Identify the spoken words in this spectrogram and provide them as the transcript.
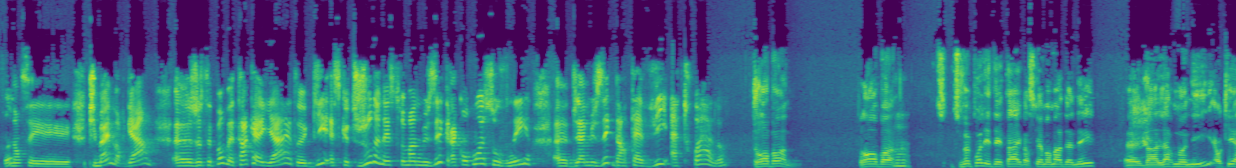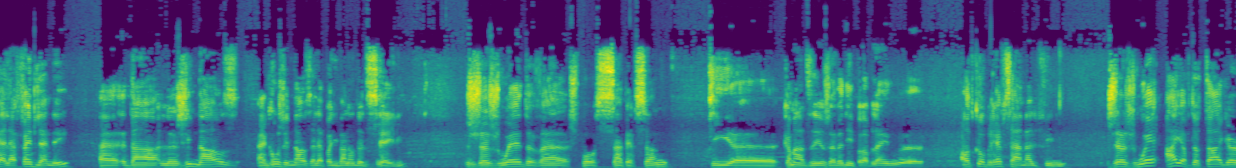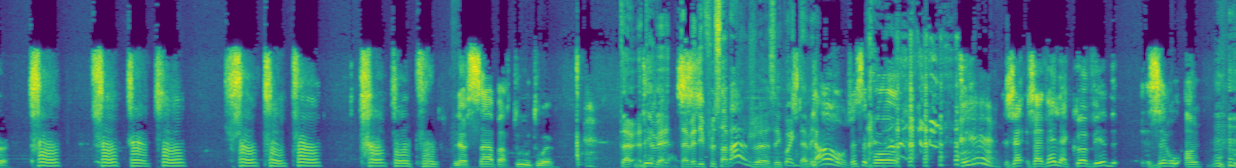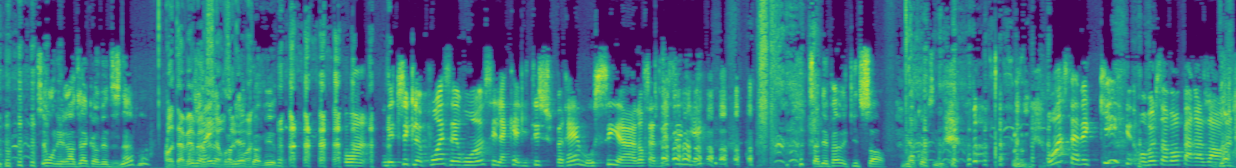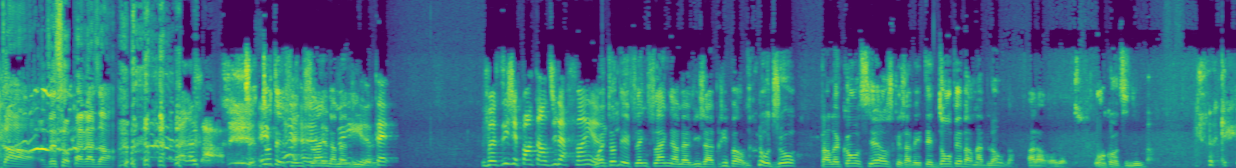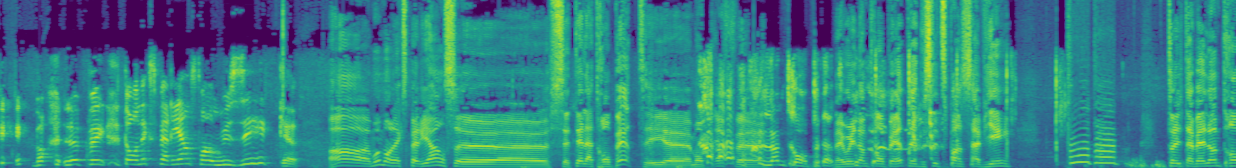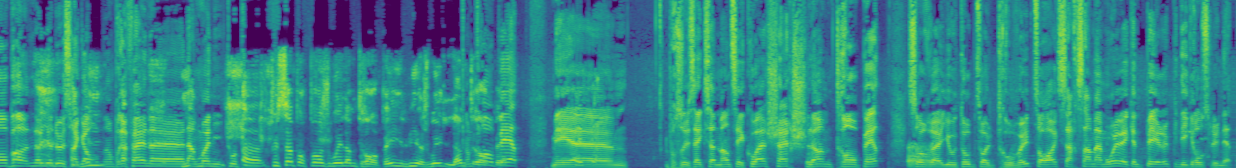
Non, c'est. Puis même, regarde, euh, je sais pas, mais tant qu'à y être, Guy, est-ce que tu joues d'un instrument de musique? Raconte-moi un souvenir euh, de la musique dans ta vie à toi, là. Trombone. Trombone. Tu, tu veux pas les détails parce qu'à un moment donné, euh, dans l'harmonie, OK, à la fin de l'année, euh, dans le gymnase, un gros gymnase à la polyvalente de Disraeli, je jouais devant, je sais pas, 600 personnes. Puis, euh, comment dire, j'avais des problèmes. euh, en tout cas, bref, ça a mal fini. Je jouais Eye of the Tiger. Le sang partout, toi. T'a- T'avais, des feux sauvages? euh, C'est quoi que t'avais? Non, je sais pas. J'a- J'avais la COVID 01. tu sais, on est rendu à COVID-19, là? Ah, t'avais Moi, j'avais la première 01. COVID. ouais. Mais tu sais que le point 01, c'est la qualité suprême aussi. hein. Alors, ça devait saigner. Ça dépend avec qui tu sors. On continue. ouais, c'est avec qui? On va le savoir par hasard. Plus tard. C'est ça, par hasard. par hasard. Tout est fling-flang euh, dans ma vie, hein. Vas-y, j'ai pas entendu la fin. euh, Moi, tout Guy. est fling-flang dans ma vie. J'ai appris par l'autre jour par le concierge que j'avais été dompé par ma blonde. Alors, euh, on continue. OK. Bon, le P, ton expérience en musique? Ah, moi, mon expérience, euh, c'était la trompette. Et euh, mon prof... euh, L'homme trompette. ben oui, l'homme trompette. Tu penses que ça vient? T'avais l'homme trombone, là, il y a deux secondes. On pourrait faire une, une harmonie. Toi, Euh, tout ça pour pas jouer l'homme trompé. Lui a joué l'homme l'homme trompette. trompette. Mais... Euh, pour ceux et celles qui se demandent c'est quoi, cherche l'homme trompette sur euh, YouTube, tu vas le trouver, puis tu vas voir que ça ressemble à moi avec une perruque puis des grosses lunettes.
